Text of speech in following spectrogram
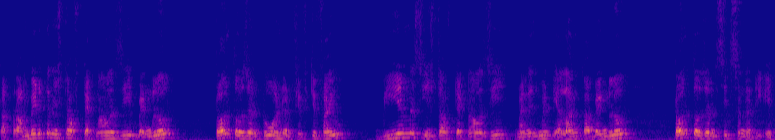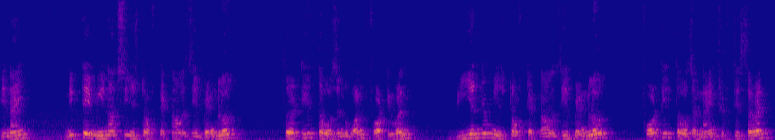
Dr. Ambedkar Institute of Technology Bangalore 12255 BMS Institute of Technology Management Yalanka Bangalore 12689 Nikte Meenakshi Institute of Technology, Bangalore, 13,141. BNM Institute of Technology, Bangalore, 14,957.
